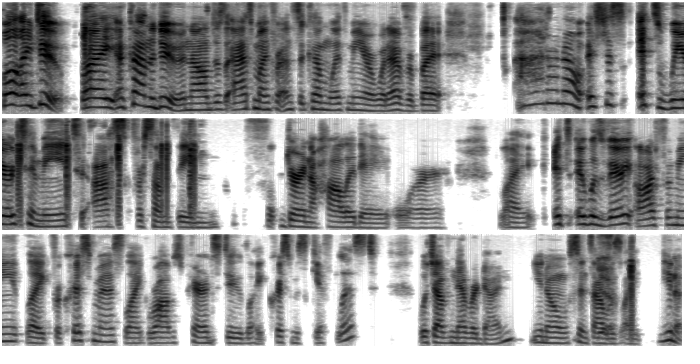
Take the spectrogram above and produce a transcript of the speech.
well I do I, I kind of do and I'll just ask my friends to come with me or whatever but I don't know it's just it's weird to me to ask for something during a holiday or like it's it was very odd for me like for christmas like rob's parents do like christmas gift list which i've never done you know since i was like you know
